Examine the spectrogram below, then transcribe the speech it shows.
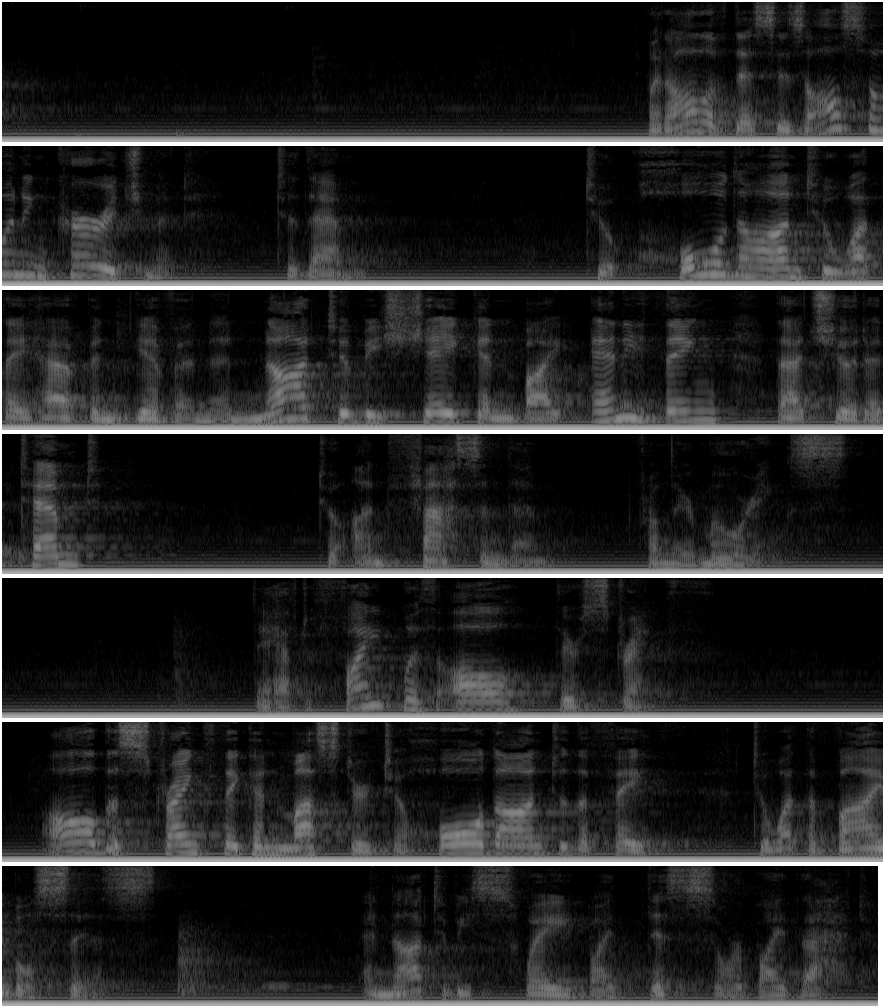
But all of this is also an encouragement to them to hold on to what they have been given and not to be shaken by anything that should attempt to unfasten them from their moorings. They have to fight with all their strength, all the strength they can muster to hold on to the faith, to what the Bible says, and not to be swayed by this or by that.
